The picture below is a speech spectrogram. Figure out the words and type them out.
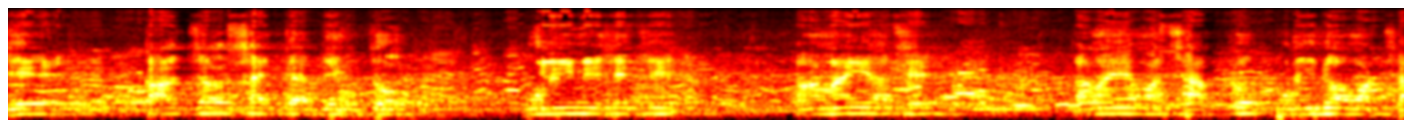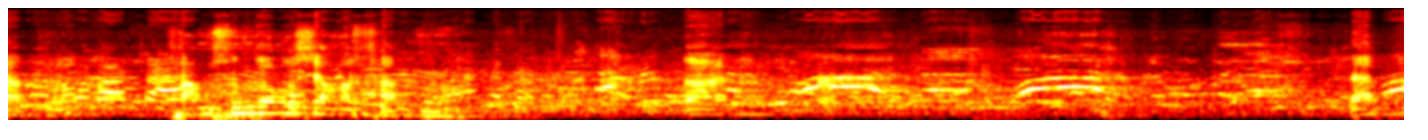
যে কালচারাল সাইডটা দেখতো, পুলিন এসেছে। কানাই আছে। কানাই আমার ছাত্র পুলিনও আমার ছাত্র। শ্যামসুন্দর বসে আমার ছাত্র। তা ছাত্র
